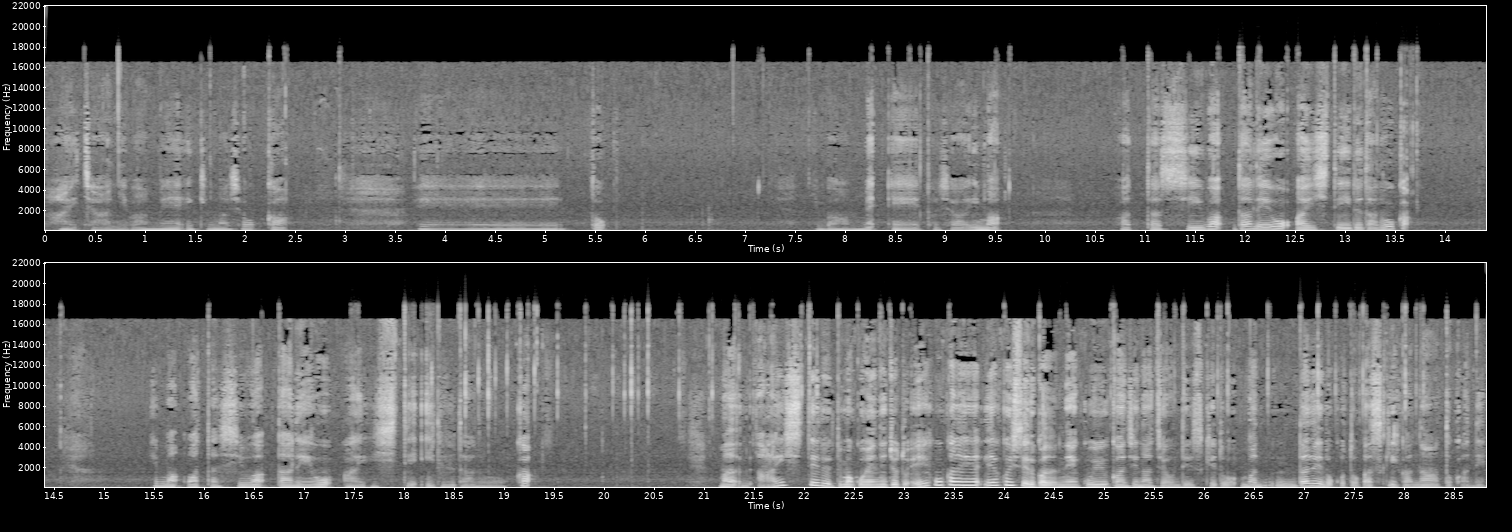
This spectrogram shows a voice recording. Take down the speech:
はいじゃあ2番目いきましょうか。えー、っと2番目。えー、っとじゃあ今私は誰を愛しているだろうか。今私は誰を愛しているだろうか？まあ、愛してるって、まあこれね、ちょっと英語から訳してるからね、こういう感じになっちゃうんですけど、まあ、誰のことが好きかなとかね、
